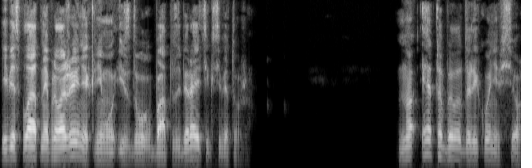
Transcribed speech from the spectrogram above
и бесплатное приложение к нему из двух баб забирайте к себе тоже. Но это было далеко не все.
